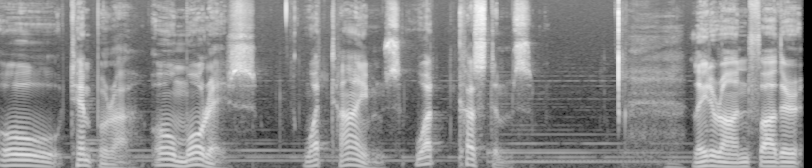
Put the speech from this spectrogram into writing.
O tempora, O mores, what times, what customs. Later on, Father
